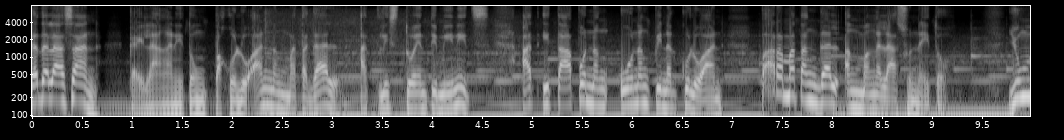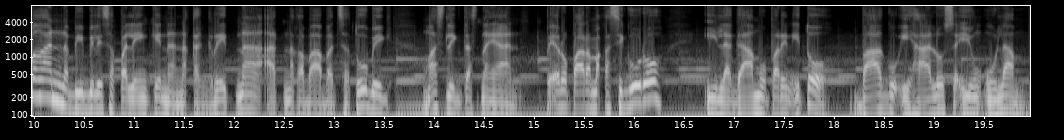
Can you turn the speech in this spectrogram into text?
Kadalasan, kailangan itong pakuluan ng matagal, at least 20 minutes, at itapon ng unang pinagkuluan para matanggal ang mga lason na ito. Yung mga nabibili sa palengke na nakagrate na at nakababad sa tubig, mas ligtas na yan. Pero para makasiguro, ilaga mo pa rin ito bago ihalo sa iyong ulam.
